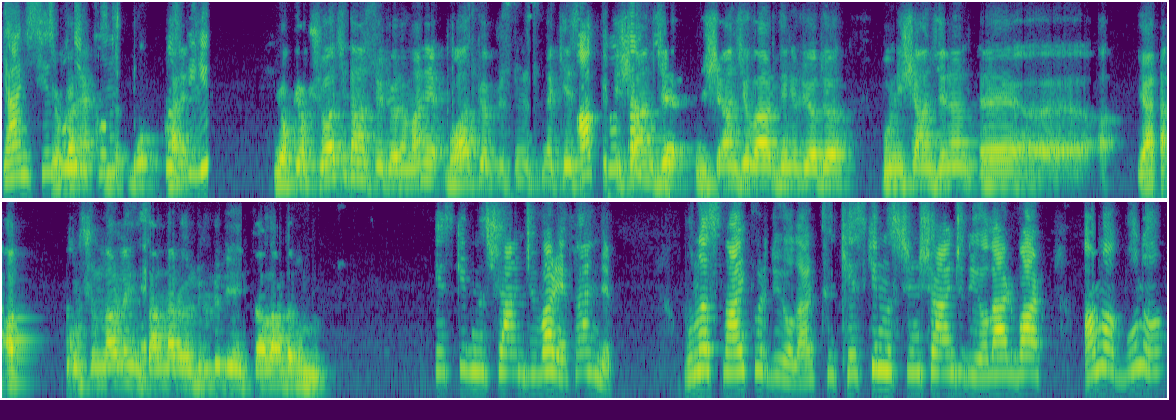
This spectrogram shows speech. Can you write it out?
Yani siz Yok bunları hani, konuşuyorsunuz bu, hani, biliyor yok yok şu açıdan söylüyorum hani Boğaz Köprüsü'nün üstünde kesin bir Abdullah- nişancı nişancı var deniliyordu. Bu nişancının e, yani at kurşunlarla insanlar öldürüldü diye iddialarda bulundu. keskin nişancı var efendim. Buna sniper diyorlar. Keskin nişancı diyorlar var. Ama bunu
